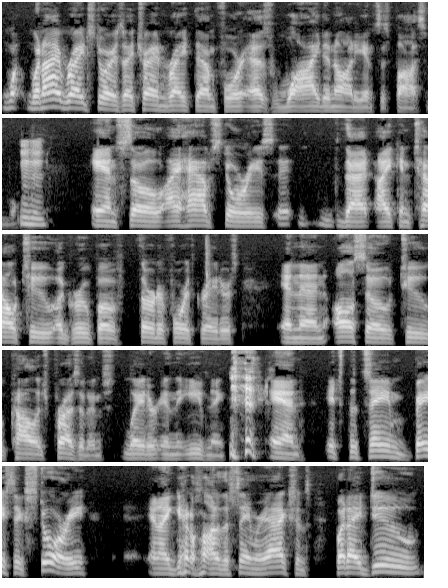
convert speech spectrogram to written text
when I write stories, I try and write them for as wide an audience as possible. Mm-hmm. And so I have stories eh, that I can tell to a group of third or fourth graders and then also to college presidents later in the evening. and it's the same basic story and I get a lot of the same reactions, but I do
